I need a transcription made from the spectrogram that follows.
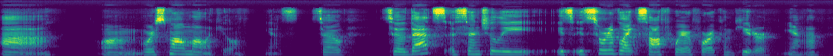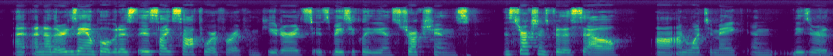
uh, um, or a small molecule. Yes. So so that's essentially it's it's sort of like software for a computer. Yeah another example, but it's, it's like software for a computer. It's it's basically the instructions instructions for the cell uh, on what to make, and these are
